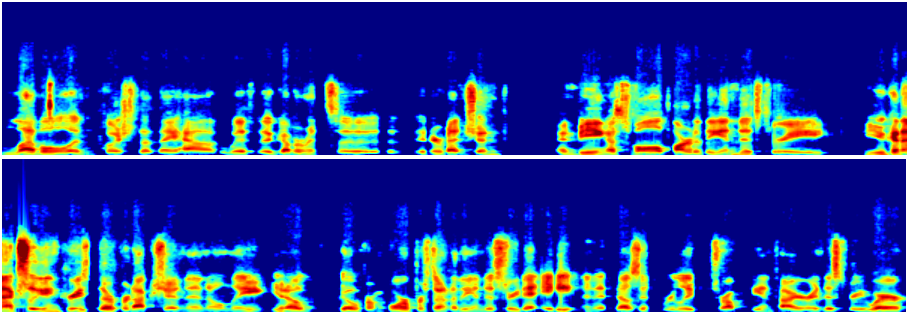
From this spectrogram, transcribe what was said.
level and push that they have with the government's uh, intervention. and being a small part of the industry, you can actually increase their production and only, you know, go from 4% of the industry to 8 and it doesn't really disrupt the entire industry where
